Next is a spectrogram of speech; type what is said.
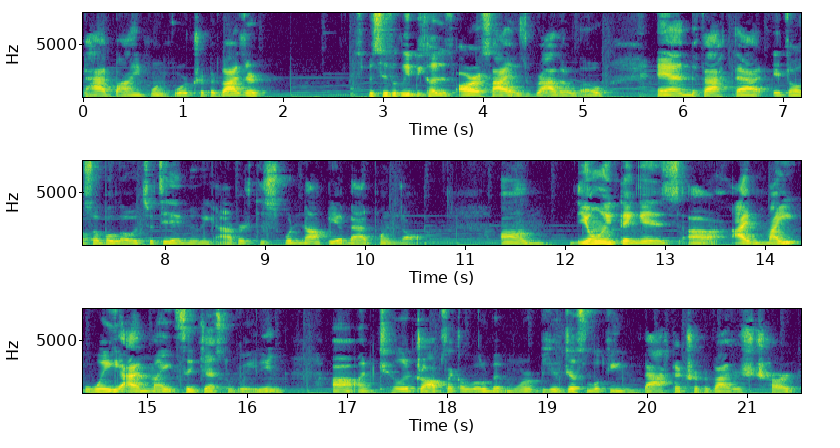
bad buying point for TripAdvisor, specifically because its RSI is rather low, and the fact that it's also below its 50 day moving average. This would not be a bad point at all. Um, the only thing is, uh, I might wait. I might suggest waiting uh, until it drops like a little bit more because just looking back at TripAdvisor's chart,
